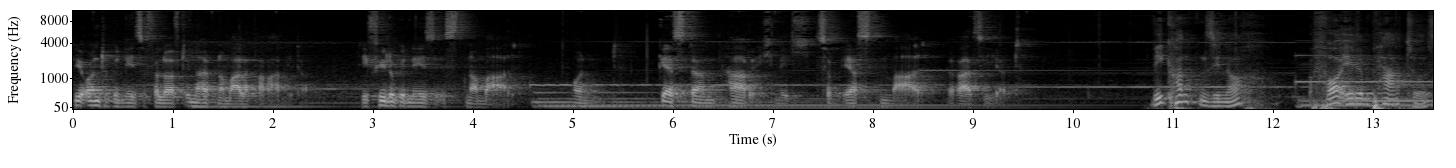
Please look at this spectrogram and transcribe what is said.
Die Ontogenese verläuft innerhalb normaler Parameter. Die Phylogenese ist normal. Und gestern habe ich mich zum ersten Mal rasiert. Wie konnten Sie noch vor Ihrem Partus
